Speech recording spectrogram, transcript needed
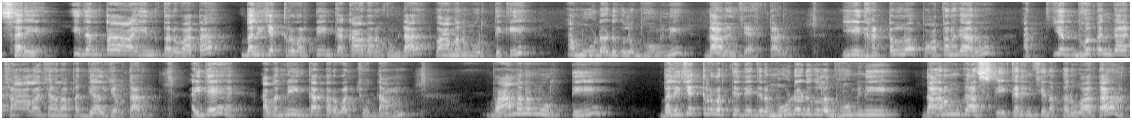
సరే ఇదంతా అయిన తర్వాత బలిచక్రవర్తి ఇంకా కాదనకుండా వామనమూర్తికి ఆ మూడు అడుగుల భూమిని దానం చేస్తాడు. ఈ ఘట్టంలో పోతన గారు అత్యద్భుతంగా చాలా చాలా పద్యాలు చెబుతారు. అయితే అవన్నీ ఇంకా తర్వాత చూద్దాం. వామనమూర్తి బలిచక్రవర్తి దగ్గర మూడడుగుల భూమిని దానముగా స్వీకరించిన తరువాత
